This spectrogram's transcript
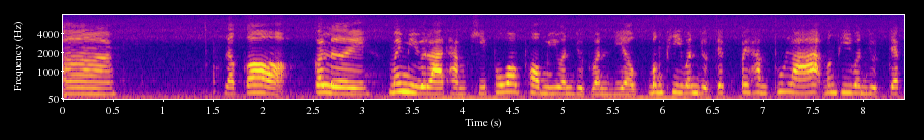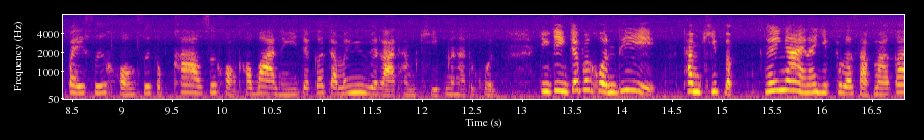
อ่าแล้วก็ ก็เลยไม่มีเวลาทำคลิป เพราะว่าพอมีวันหยุดวันเดียว บางทีวันหยุดแจ็คไปทำธุระบางทีวันหยุดแจ็คไปซื้อของซื้อกับข้าว ซื้อของเข้าบ้านอย่างนี้แจ็คก็จะไม่มีเวลาทำคลิปนะคะ ทุกคน จริงๆแจ็คเป็นคนที่ทำคลิปแบบง่ายๆนะหยิบโทรศัพท์มาก็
